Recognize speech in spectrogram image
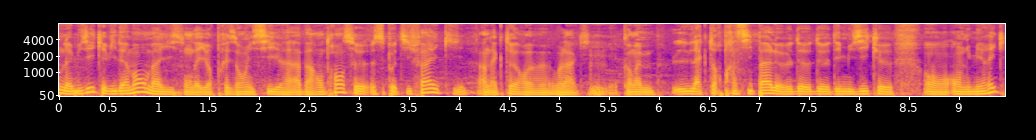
de la musique, évidemment. Bah, ils sont d'ailleurs présents ici à, à Bar-en-Trance. Euh, Spotify, qui est un acteur, euh, voilà, qui est quand même l'acteur principal de, de- des musiques euh, en, en numérique.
